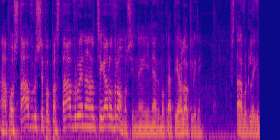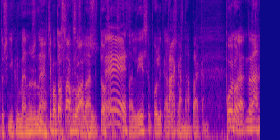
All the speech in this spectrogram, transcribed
Από Σταύρους σε Παπασταύρου, ένα τσιγάρο δρόμος είναι η Νέα Δημοκρατία, ολόκληρη. Σταύρου λέγεται ο συγκεκριμένος, ναι. Ναι, και Παπασταύρου Το άλλος. φτιάξες πάλι. Το Ε, φτιάξες πάλι. Είσαι πολύ καλός. Τα έκανα, τα έκανα. Που, Λοιπόν. να, να-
